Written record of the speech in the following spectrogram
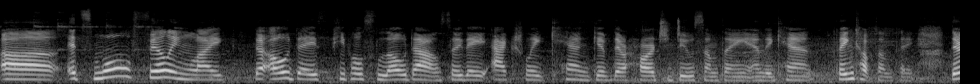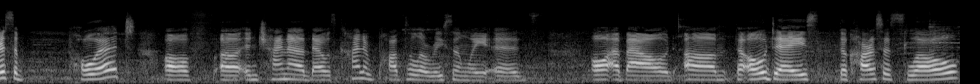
uh, it's more feeling like the old days people slow down so they actually can give their heart to do something and they can think of something. There's a poet of uh, in China that was kind of popular recently. It's all about um, the old days. The cars are slow,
